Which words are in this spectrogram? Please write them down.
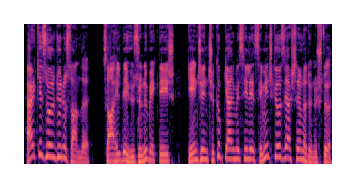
Herkes öldüğünü sandı. Sahilde hüzünlü bekleyiş, gencin çıkıp gelmesiyle sevinç gözyaşlarına dönüştü.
